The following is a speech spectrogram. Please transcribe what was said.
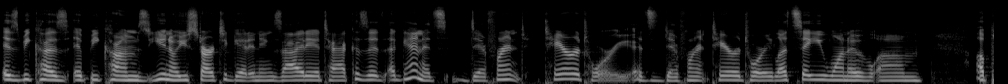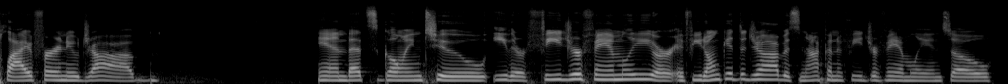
is because it becomes, you know, you start to get an anxiety attack because it again, it's different territory. It's different territory. Let's say you want to um, apply for a new job, and that's going to either feed your family, or if you don't get the job, it's not going to feed your family, and so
